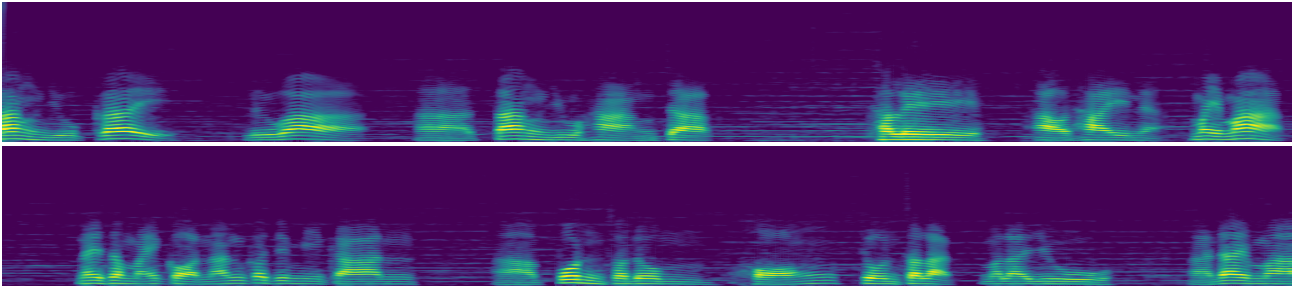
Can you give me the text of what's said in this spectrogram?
ตั้งอยู่ใกล้ หรือว่าาตั้งอยู่ห่างจากทะเลอ่าวไทยเนี่ยไม่มากในสมัยก่อนนั้นก็จะมีการาป้นสะดมของโจรสลัดมาลายูาได้มา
